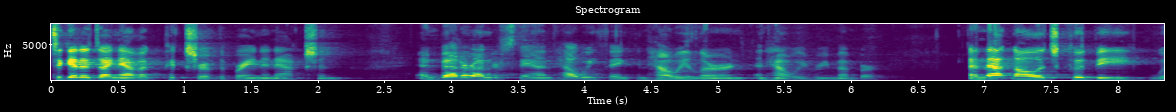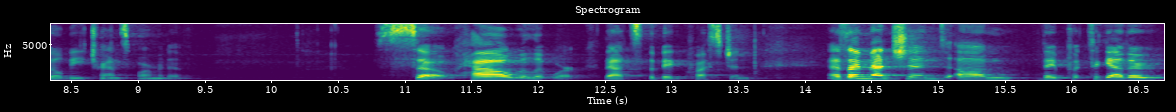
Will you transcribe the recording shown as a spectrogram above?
to get a dynamic picture of the brain in action and better understand how we think and how we learn and how we remember. And that knowledge could be, will be transformative. So, how will it work? That's the big question. As I mentioned, um, they put together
